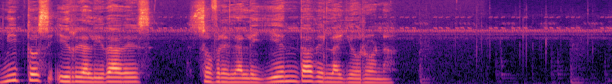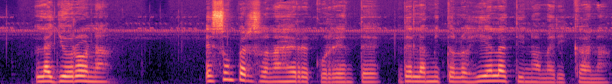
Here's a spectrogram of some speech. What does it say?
mitos y realidades sobre la leyenda de La Llorona. La Llorona es un personaje recurrente de la mitología latinoamericana.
